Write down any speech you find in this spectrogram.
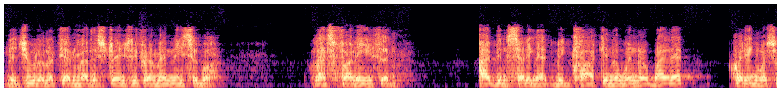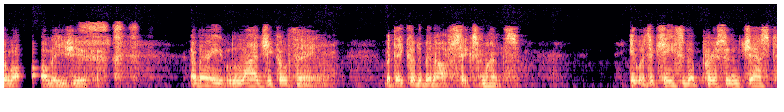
The jeweler looked at him rather strangely for a minute. He said, Well, that's funny. He said, I've been setting that big clock in the window by that quitting whistle all these years. A very logical thing, but they could have been off six months. It was a case of a person just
